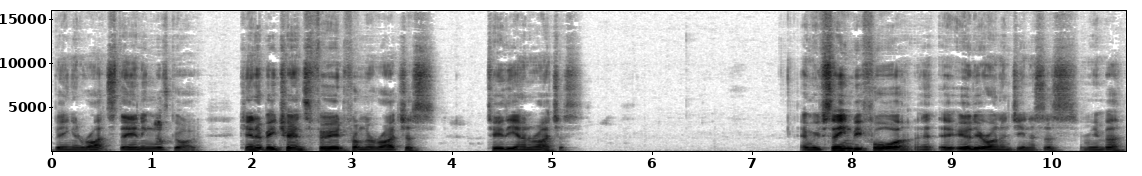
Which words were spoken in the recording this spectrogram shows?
being in right standing with God, can it be transferred from the righteous to the unrighteous? And we've seen before, uh, earlier on in Genesis, remember,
